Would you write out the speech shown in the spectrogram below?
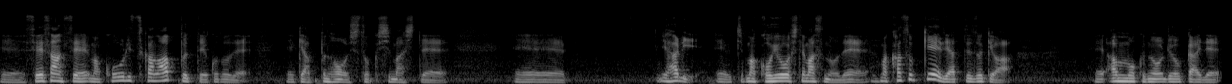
えー生産性、まあ、効率化のアップっていうことでえギャップの方を取得しまして、えーやはり、えうち、まあ、雇用してますので、まあ、家族経営でやってる時は、えー暗黙の了解で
